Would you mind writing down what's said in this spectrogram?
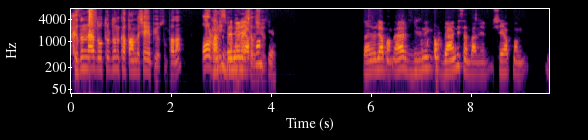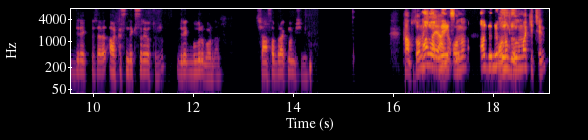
Kızın nerede oturduğunu kafanda şey yapıyorsun falan. Oradan Kanka ismini bulmaya çalışıyorsun. ki. Ben öyle yapmam. Eğer birini beğendiysen ben şey yapmam. Direkt mesela arkasındaki sıraya otururum. Direkt bulurum oradan. Şansa bırakmam işimi. Tam sonuçta Tamam, yani neyse. onun Adını onu buldun. bulmak için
